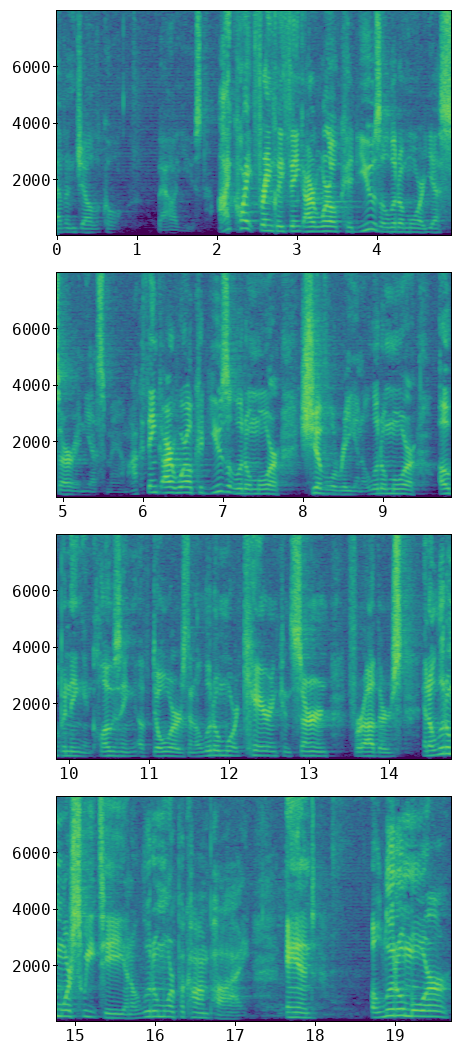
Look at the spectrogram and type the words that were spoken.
evangelical values. I quite frankly think our world could use a little more yes, sir, and yes, ma'am. I think our world could use a little more chivalry and a little more opening and closing of doors and a little more care and concern for others and a little more sweet tea and a little more pecan pie and a little more,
